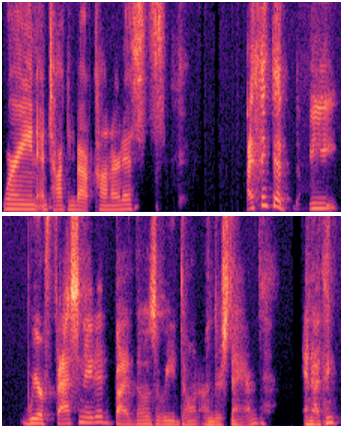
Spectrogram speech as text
worrying and talking about con artists? I think that we we are fascinated by those that we don't understand, and I think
